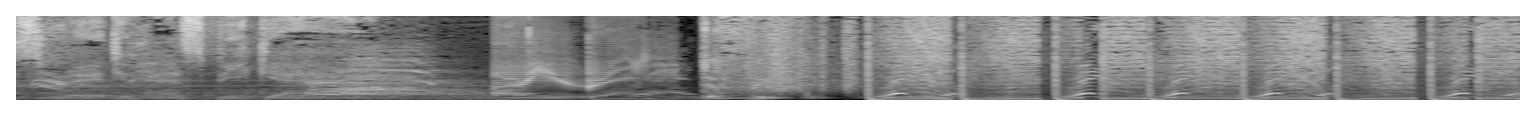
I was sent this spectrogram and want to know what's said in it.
This radio has begun. radio, radio, radio, radio, radio.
